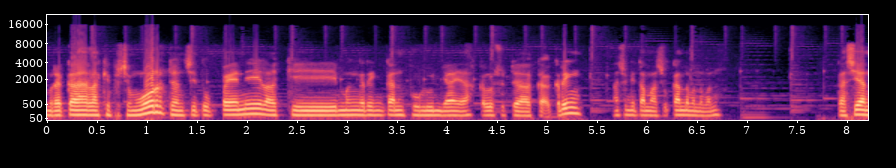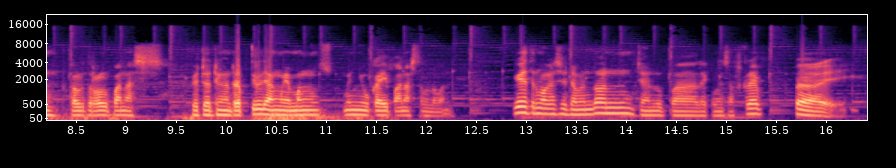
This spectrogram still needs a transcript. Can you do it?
Mereka lagi berjemur dan si tupe ini lagi mengeringkan bulunya ya. Kalau sudah agak kering langsung kita masukkan teman-teman. Kasihan kalau terlalu panas beda dengan reptil yang memang menyukai panas teman-teman oke terima kasih sudah menonton. Jangan lupa like comment subscribe. Bye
